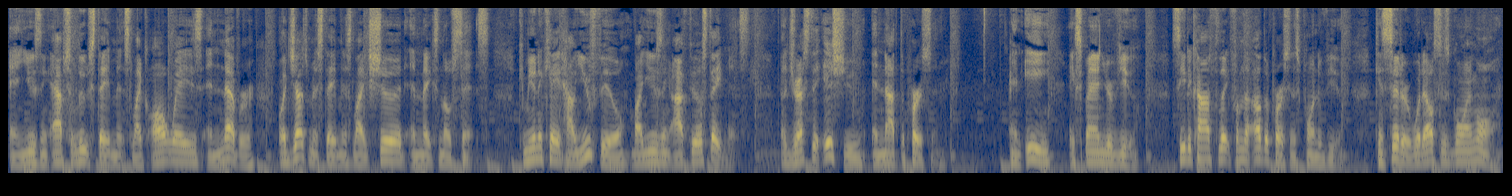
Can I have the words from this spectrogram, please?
and using absolute statements like always and never, or judgment statements like should and makes no sense. Communicate how you feel by using I feel statements. Address the issue and not the person. And E, expand your view. See the conflict from the other person's point of view. Consider what else is going on.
